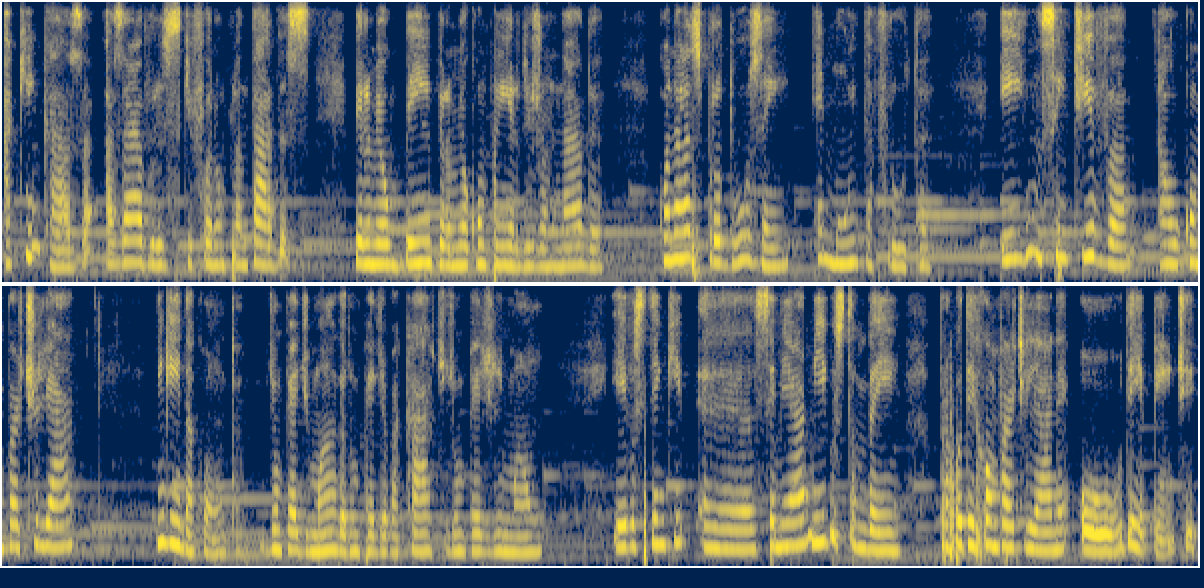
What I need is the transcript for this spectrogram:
aqui em casa, as árvores que foram plantadas pelo meu bem, pelo meu companheiro de jornada, quando elas produzem, é muita fruta e incentiva ao compartilhar. Ninguém dá conta de um pé de manga, de um pé de abacate, de um pé de limão. E aí você tem que é, semear amigos também para poder compartilhar, né? Ou de repente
